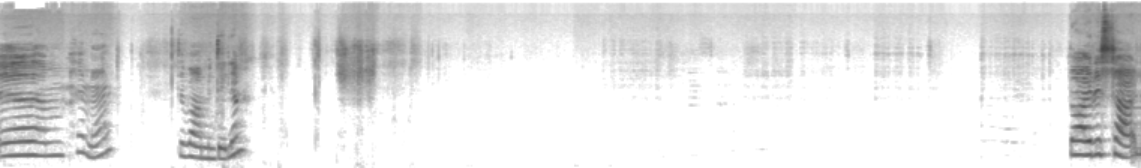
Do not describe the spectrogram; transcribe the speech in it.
Ee, hemen devam edelim. Dairesel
